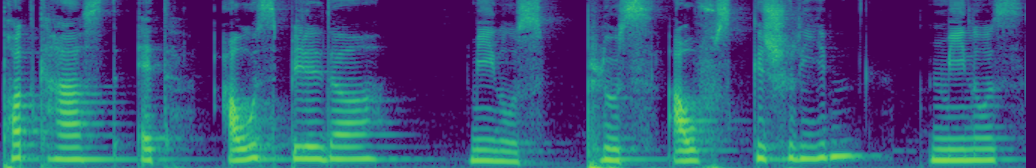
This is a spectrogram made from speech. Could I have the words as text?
podcast.ausbilder- plus aufgeschrieben minus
